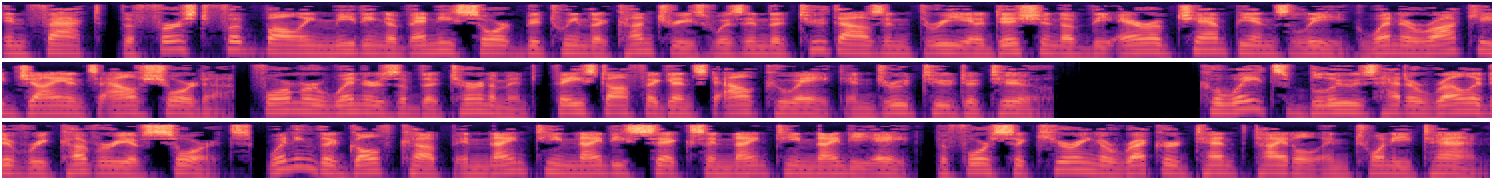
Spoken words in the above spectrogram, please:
In fact, the first footballing meeting of any sort between the countries was in the 2003 edition of the Arab Champions League when Iraqi giants Al Shorta, former winners of the tournament, faced off against Al Kuwait and drew 2–2. Kuwait's Blues had a relative recovery of sorts, winning the Gulf Cup in 1996 and 1998, before securing a record 10th title in 2010.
